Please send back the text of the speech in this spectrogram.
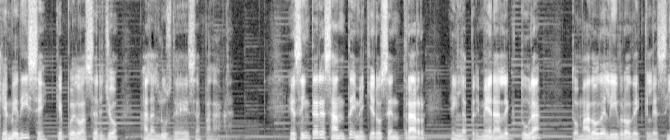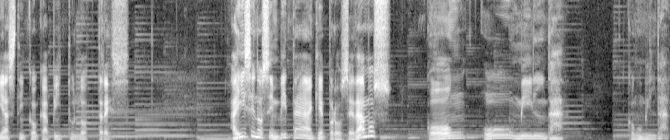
qué me dice, qué puedo hacer yo a la luz de esa palabra. Es interesante y me quiero centrar en la primera lectura tomado del libro de Eclesiástico capítulo 3. Ahí se nos invita a que procedamos con humildad, con humildad.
